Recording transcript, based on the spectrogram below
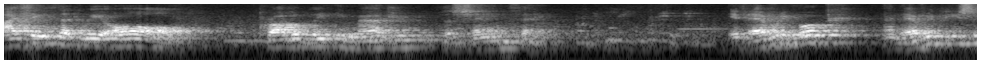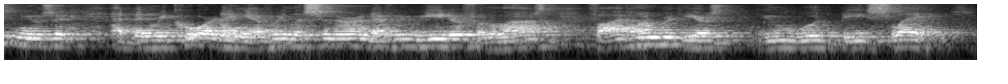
I think that we all probably imagine the same thing. If every book and every piece of music had been recording every listener and every reader for the last 500 years, you would be slaves.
